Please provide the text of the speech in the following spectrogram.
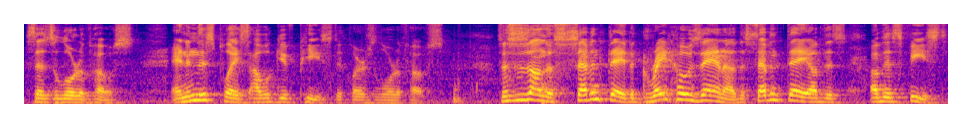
says the Lord of hosts. And in this place I will give peace, declares the Lord of hosts. So this is on the seventh day, the great Hosanna, the seventh day of this of this feast.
